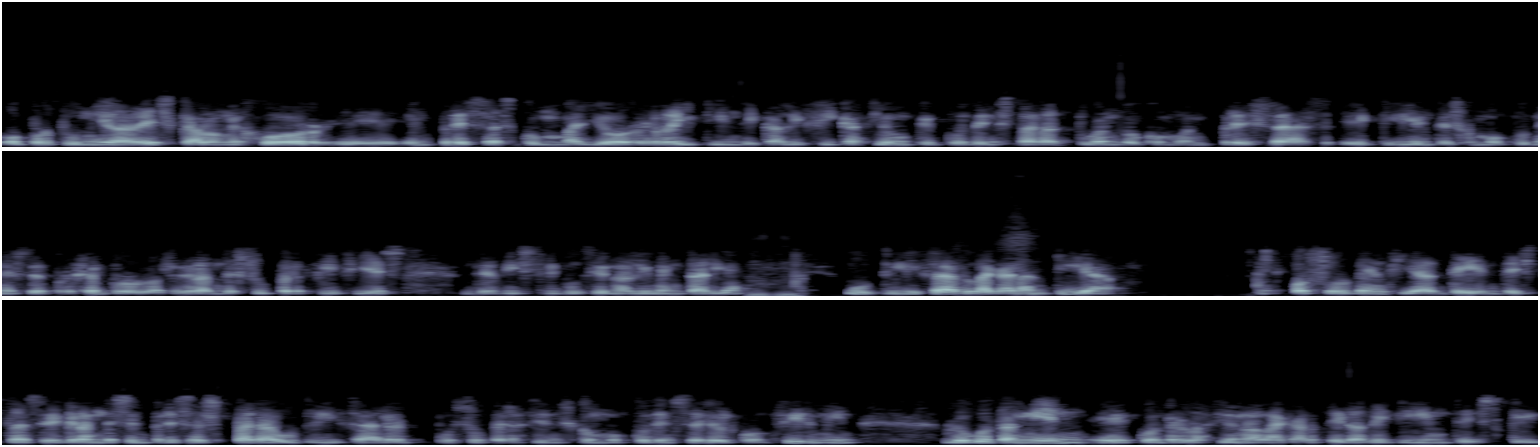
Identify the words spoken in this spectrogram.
oportunidades que a lo mejor eh, empresas con mayor rating de calificación que pueden estar actuando como empresas clientes, como pueden ser, por ejemplo, las grandes superficies de distribución alimentaria, utilizar la garantía solvencia de, estas grandes empresas para utilizar pues operaciones como pueden ser el confirming. Luego también eh, con relación a la cartera de clientes que,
